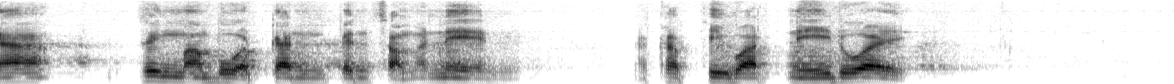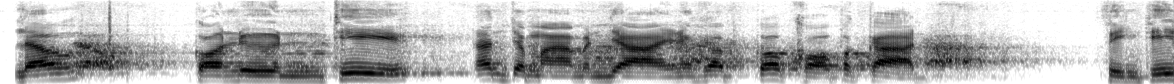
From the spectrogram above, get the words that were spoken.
นะซึ่งมาบวชกันเป็นสามเณรนะครับที่วัดนี้ด้วย แล้วก่อนอื่นที่ท่านจะมาบรรยายนะครับ ก็ขอประกาศสิ่งที่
